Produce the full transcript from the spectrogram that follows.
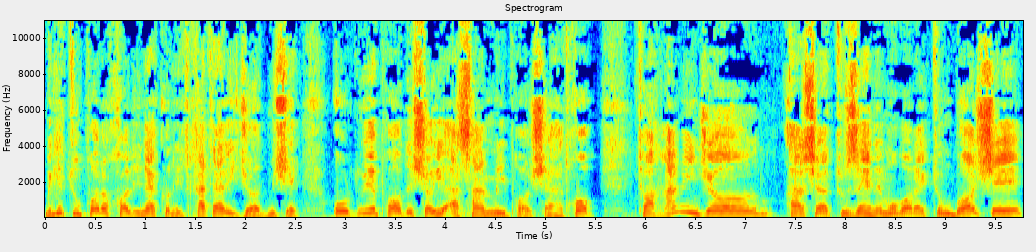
میگه توپا رو خالی نکنید خطر ایجاد میشه. اردوی پادشاهی از هم میپاشد. خب تا همینجا هر تو ذهن مبارکتون باشه.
